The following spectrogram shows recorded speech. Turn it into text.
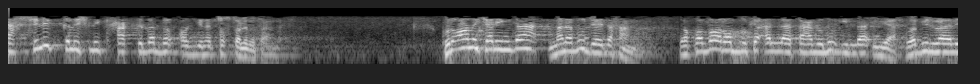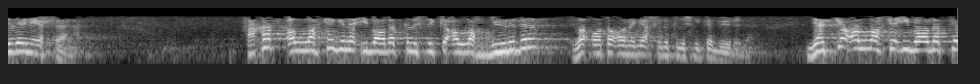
yaxshilik qilishlik haqida bir ozgina to'xtalib o'tamiz. Qur'oni karimda mana bu joyda ham faqat ollohgagina ibodat qilishlikka olloh buyurdi va ota onaga yaxshilik qilishlikka buyurdi. Yakka ollohga ibodatga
